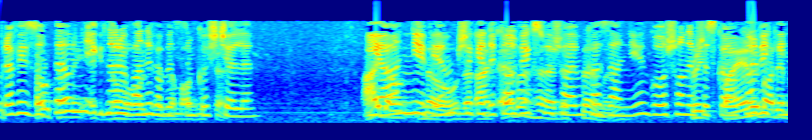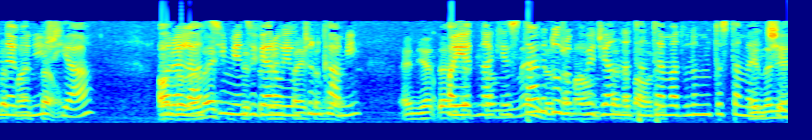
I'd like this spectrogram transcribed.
prawie zupełnie ignorowany w obecnym Kościele. Ja nie wiem, czy kiedykolwiek słyszałem kazanie głoszone przez kogokolwiek innego niż ja o relacji między wiarą i uczynkami, a jednak jest tak dużo powiedziane na ten temat w Nowym Testamencie.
